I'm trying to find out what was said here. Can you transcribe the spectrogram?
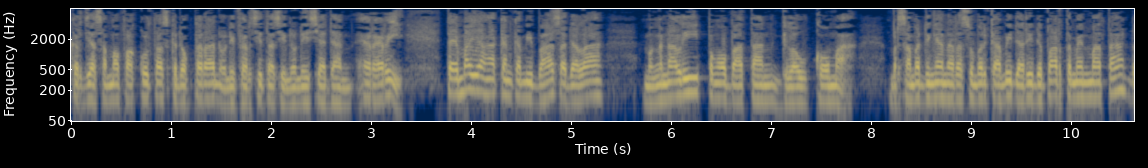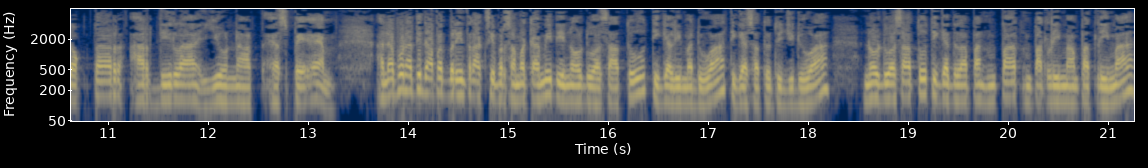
kerjasama Fakultas Kedokteran Universitas Indonesia dan RRI. Tema yang akan kami bahas adalah mengenali pengobatan glaukoma bersama dengan narasumber kami dari Departemen Mata, Dr. Ardila Yunat SPM. Anda pun nanti dapat berinteraksi bersama kami di 021 352 3172, 021 384 4545,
